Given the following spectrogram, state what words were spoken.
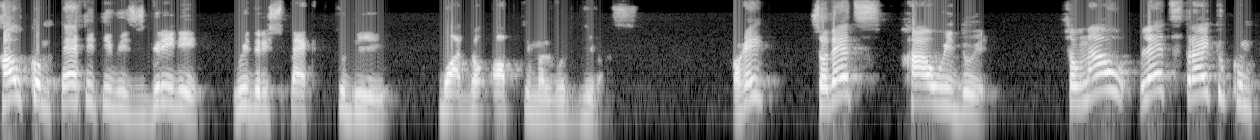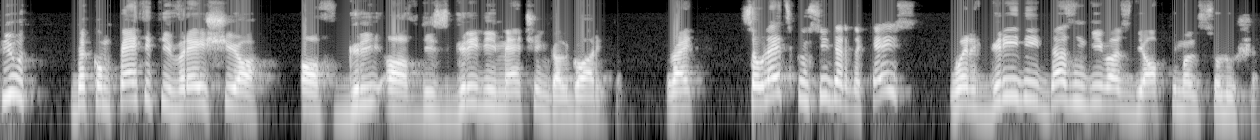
how competitive is greedy with respect to the what the optimal would give us. Okay? So that's how we do it. So now let's try to compute the competitive ratio of, of this greedy matching algorithm, right? So let's consider the case where greedy doesn't give us the optimal solution.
